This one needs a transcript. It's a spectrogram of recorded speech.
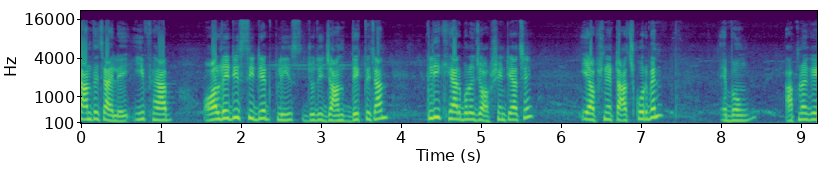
জানতে চাইলে if have already seeded please যদি জান দেখতে চান ক্লিক হেয়ার বলে যে অপশানটি আছে, এই অপশানে টাচ করবেন এবং আপনাকে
